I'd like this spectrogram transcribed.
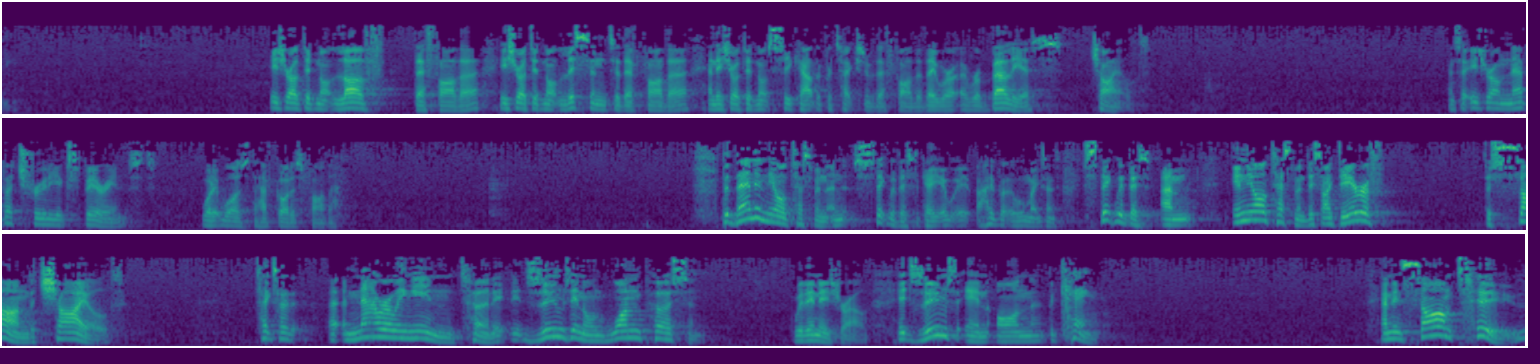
Israel did not love their father. Israel did not listen to their father. And Israel did not seek out the protection of their father. They were a rebellious child. And so Israel never truly experienced what it was to have God as Father. But then in the Old Testament, and stick with this, okay? It, it, I hope it all makes sense. Stick with this. Um, in the Old Testament, this idea of the son, the child, takes a, a narrowing in turn. It, it zooms in on one person within Israel. It zooms in on the king. And in Psalm 2,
